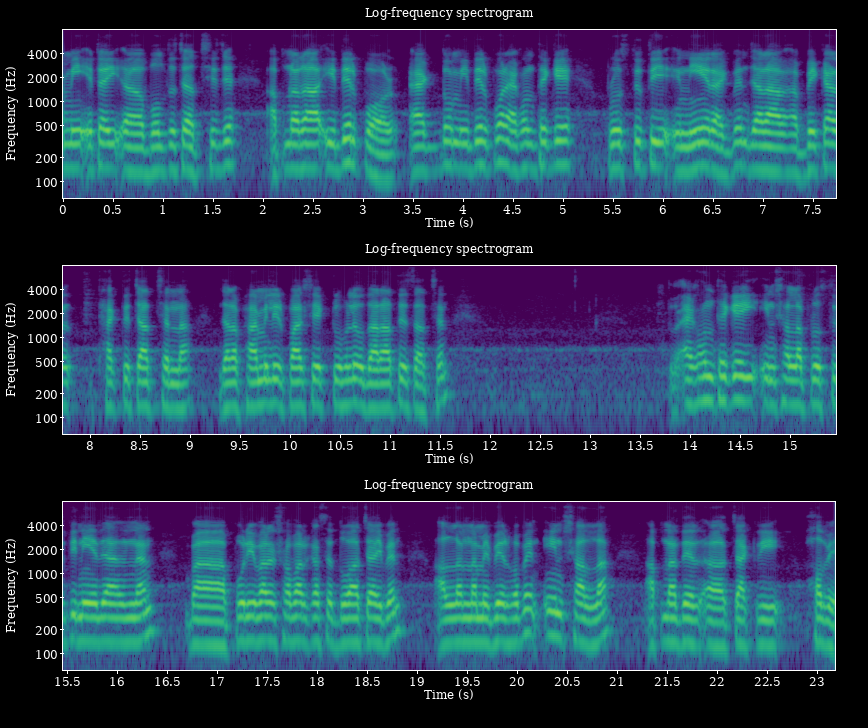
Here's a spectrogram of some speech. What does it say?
আমি এটাই বলতে চাচ্ছি যে আপনারা ঈদের পর, একদম ঈদের পর এখন থেকে প্রস্তুতি নিয়ে রাখবেন। যারা বেকার থাকতে চাচ্ছেন না, যারা ফ্যামিলির পাশে একটু হলেও দাঁড়াতে চাচ্ছেন, তো এখন থেকেই ইনশাল্লাহ প্রস্তুতি নিয়ে নেন বা পরিবারের সবার কাছে দোয়া চাইবেন। আল্লাহর নামে বের হবেন। ইনশাল্লাহ আপনাদের চাকরি হবে,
